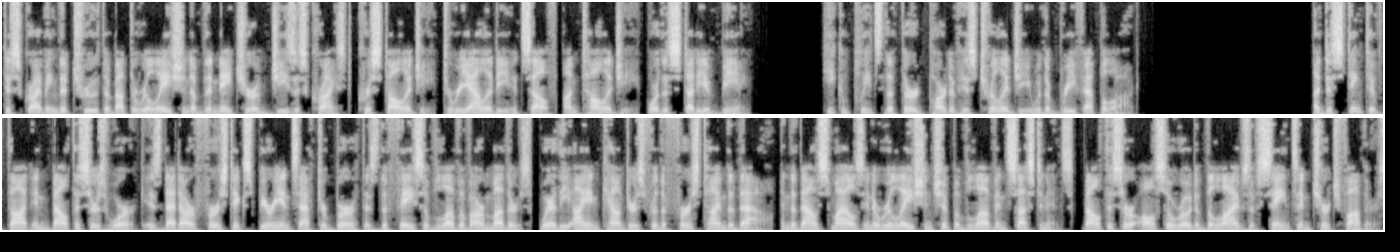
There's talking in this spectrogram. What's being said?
describing the truth about the relation of the nature of Jesus Christ Christology to reality itself ontology, or the study of being. He completes the third part of his trilogy with a brief epilogue. A distinctive thought in Balthasar's work is that our first experience after birth is the face of love of our mothers, where the I encounters for the first time the thou, and the thou smiles in a relationship of love and sustenance. Balthasar also wrote of the lives of saints and church fathers.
